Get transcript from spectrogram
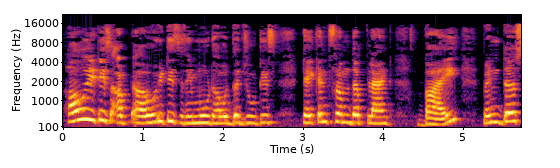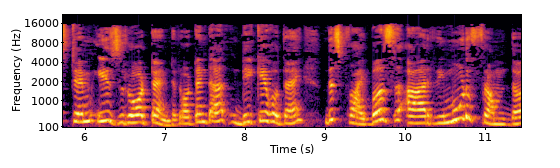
how it is how it is removed, how the jute is taken from the plant by when the stem is rotten. Rotten decay hota hai. These fibers are removed from the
